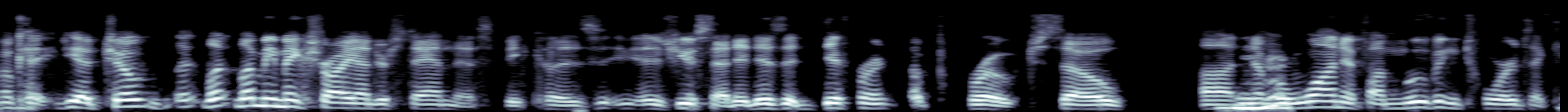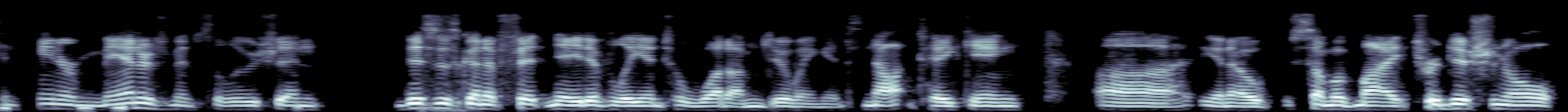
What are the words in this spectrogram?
Okay, yeah, Joe, let, let me make sure I understand this because, as you said, it is a different approach. So, uh, mm -hmm. number one, if I'm moving towards a container management solution, this is going to fit natively into what I'm doing. It's not taking, uh, you know, some of my traditional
